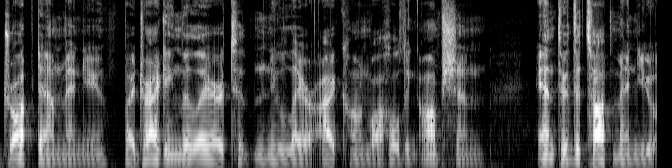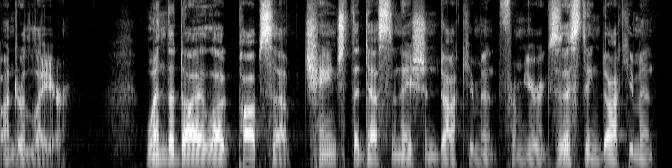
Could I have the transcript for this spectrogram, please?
drop down menu by dragging the layer to the new layer icon while holding option and through the top menu under layer. When the dialog pops up, change the destination document from your existing document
